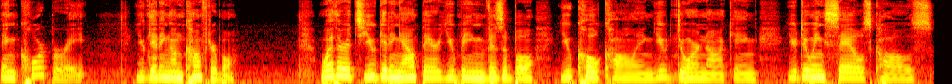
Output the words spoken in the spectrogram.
incorporate you getting uncomfortable. Whether it's you getting out there, you being visible, you cold calling, you door knocking, you doing sales calls,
